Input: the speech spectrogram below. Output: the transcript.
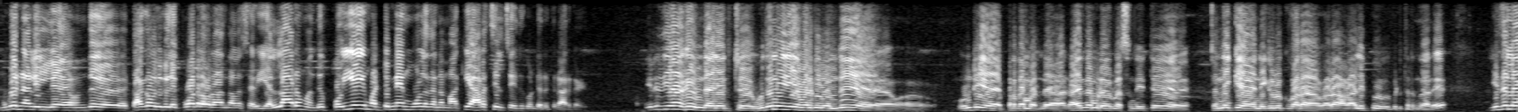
முகநலில் வந்து தகவல்களை போடுறவராக இருந்தாலும் சரி எல்லாரும் வந்து பொய்யை மட்டுமே மூலதனமாக்கி அரசியல் செய்து கொண்டிருக்கிறார்கள். இறுதியாக இந்த நேற்று உதயநிதி அவர்கள் வந்து ஒன்றிய பிரதமர் ந- நரேந்திர மோடி அவர்களை சந்தித்து சென்னைக்கு நிகழ்வுக்கு வர வர அழைப்பு விடுத்திருந்தாரு. இதில்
